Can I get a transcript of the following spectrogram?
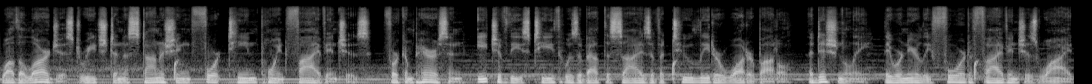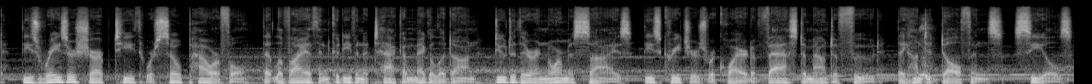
while the largest reached an astonishing 14.5 inches. For comparison, each of these teeth was about the size of a 2-liter water bottle. Additionally, they were nearly 4 to 5 inches wide. These razor-sharp teeth were so powerful that Leviathan could even attack a megalodon. Due to their enormous size, these creatures required a vast amount of food. They hunted dolphins, seals,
